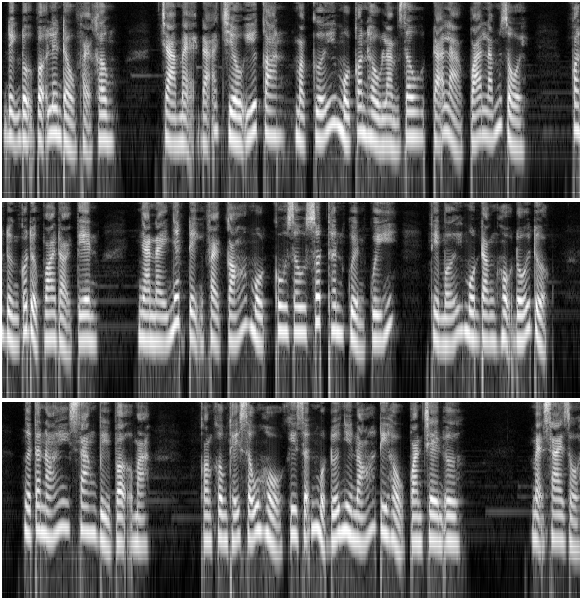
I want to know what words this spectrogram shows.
Định đội vợ lên đầu phải không? Cha mẹ đã chiều ý con mà cưới một con hầu làm dâu đã là quá lắm rồi. Con đừng có được voi đòi tiền. Nhà này nhất định phải có một cô dâu xuất thân quyền quý thì mới môn đăng hộ đối được. Người ta nói sang vì vợ mà. Con không thấy xấu hổ khi dẫn một đứa như nó đi hầu quan trên ư. Mẹ sai rồi.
